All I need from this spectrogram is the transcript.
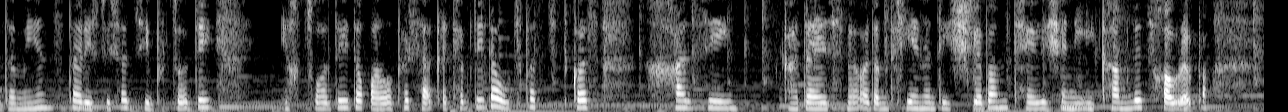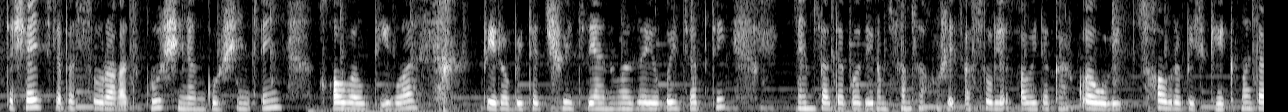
ადამიანს და რისთვისაც იბრძოდი, იღწვოდი და ყველაფერს აკეთებდი და უცბად თითქოს ხაზი გადაესმევა და მთლიანად იშლება მთელი შენი იქამდე ცხოვრება. და შეიძლება სულ რაღაც გუშინან გუშინ წინ ყოველ დილას პირობითად 7-იან ვაზე იყვიძებდი. ემზადებოდი რომ სამსახურში წასულიყავი და გარკვეული ცხოვრების გეგმა და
